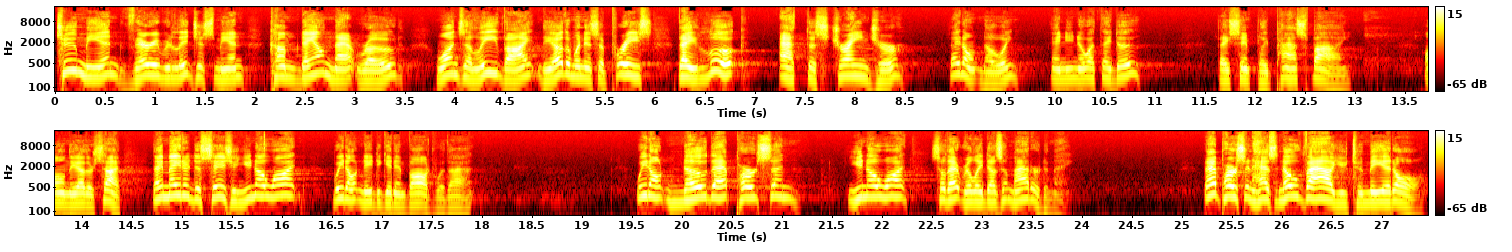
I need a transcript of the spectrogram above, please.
Two men, very religious men, come down that road. One's a Levite, the other one is a priest. They look at the stranger. They don't know him. And you know what they do? They simply pass by on the other side. They made a decision. You know what? We don't need to get involved with that. We don't know that person. You know what? So that really doesn't matter to me. That person has no value to me at all.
